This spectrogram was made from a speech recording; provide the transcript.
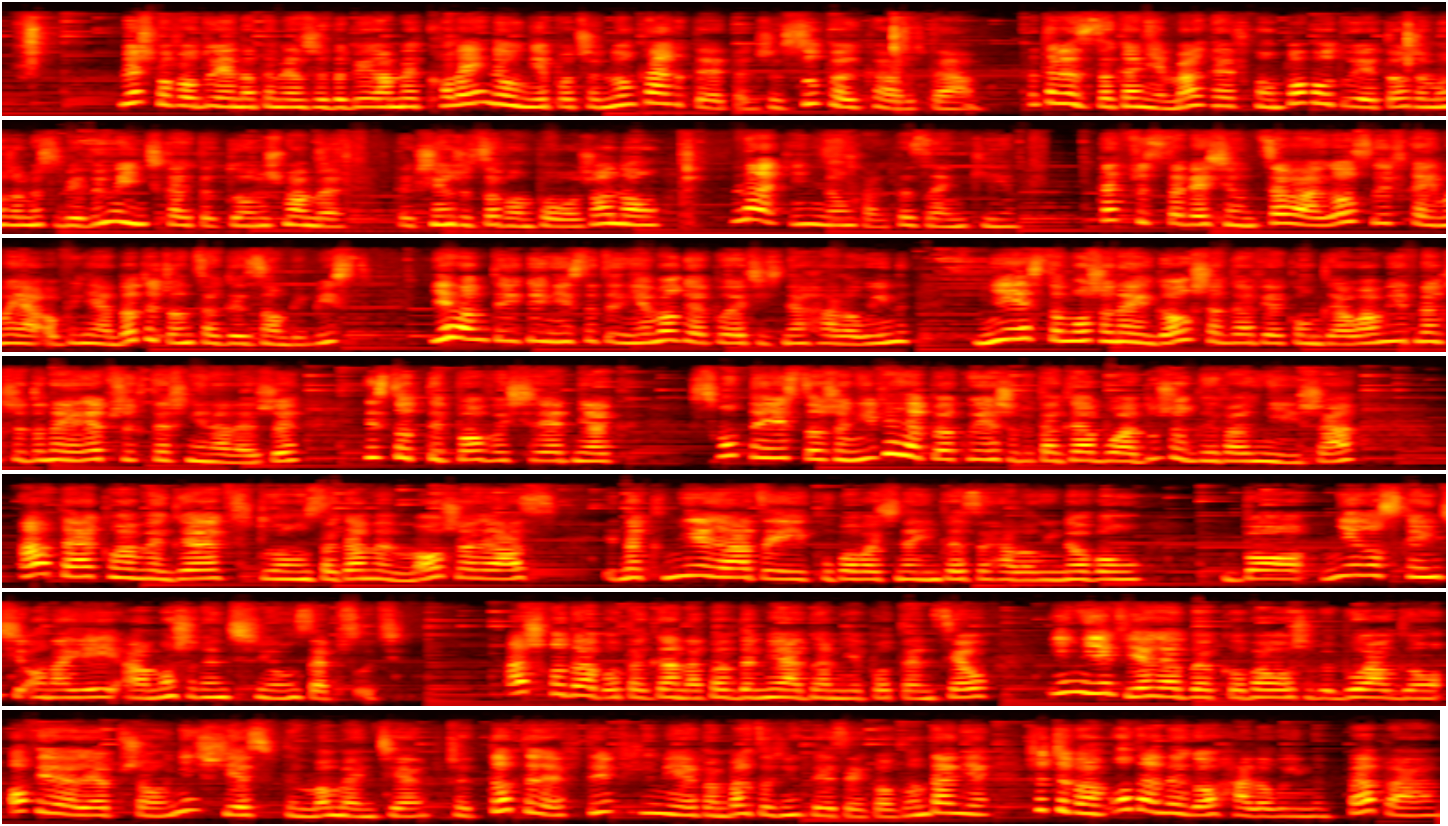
Mysz powoduje natomiast, że dobieramy kolejną niepotrzebną kartę, także super karta. Natomiast zaganie marchewką powoduje to, że możemy sobie wymienić kartę, którą już mamy, tę księżycową położoną, na inną kartę z ręki. Tak przedstawia się cała rozgrywka i moja opinia dotycząca gry Zombie Beast. Ja wam tej gry niestety nie mogę polecić na Halloween. Nie jest to może najgorsza gra, w jaką grałam, jednakże do najlepszych też nie należy. Jest to typowy średniak. Smutne jest to, że niewiele brakuje, żeby ta gra była dużo grywalniejsza. A tak mamy grę, w którą zagramy może raz, jednak nie radzę jej kupować na imprezę halloweenową, bo nie rozkręci ona jej, a może wręcz ją zepsuć. A szkoda, bo ta gra naprawdę miała dla mnie potencjał i niewiele brakowało, żeby była grą o wiele lepszą niż jest w tym momencie. Że to tyle w tym filmie, Wam bardzo dziękuję za jego oglądanie, życzę Wam udanego Halloween, pa pa!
